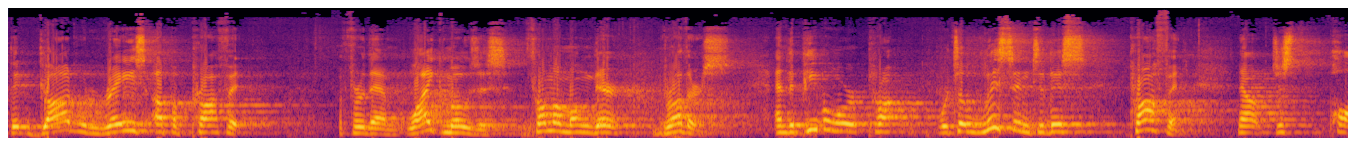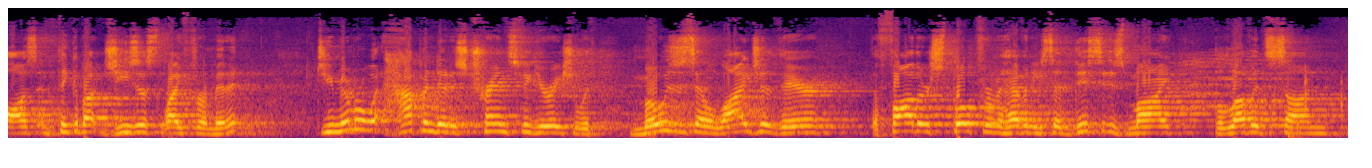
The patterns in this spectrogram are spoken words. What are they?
that God would raise up a prophet for them, like Moses, from among their brothers. And the people were, pro- were to listen to this prophet. Now, just pause and think about Jesus' life for a minute. Do you remember what happened at his transfiguration with Moses and Elijah there? The Father spoke from heaven. He said, This is my beloved Son.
